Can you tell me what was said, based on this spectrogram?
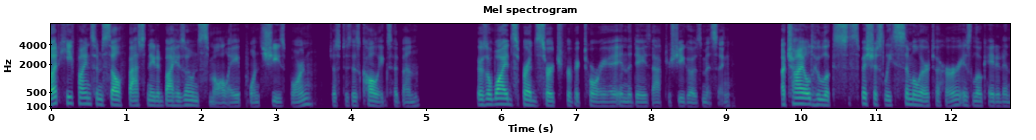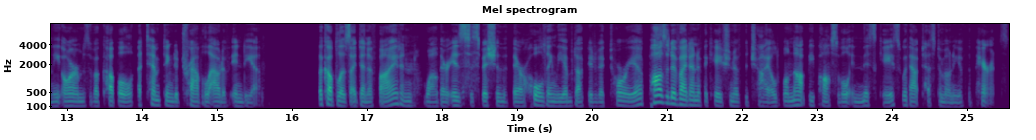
But he finds himself fascinated by his own small ape once she's born, just as his colleagues had been. There's a widespread search for Victoria in the days after she goes missing. A child who looks suspiciously similar to her is located in the arms of a couple attempting to travel out of India. The couple is identified, and while there is suspicion that they are holding the abducted Victoria, positive identification of the child will not be possible in this case without testimony of the parents,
